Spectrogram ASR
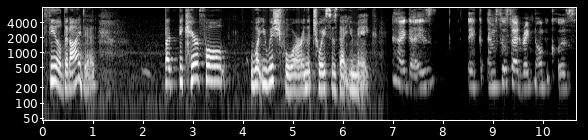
field that I did. But be careful what you wish for and the choices that you make. Hi, guys. Like, I'm so sad right now because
